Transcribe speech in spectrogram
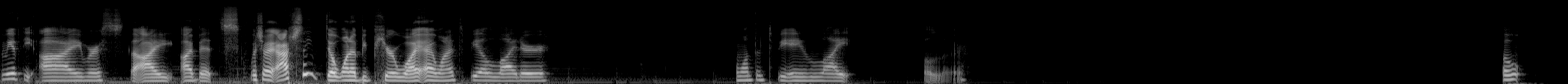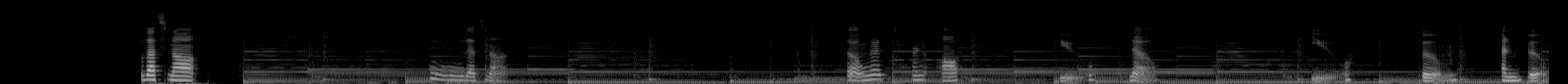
we have the iris, the eye eye bits, which I actually don't want to be pure white. I want it to be a lighter. I want them to be a light color. Oh. Well, that's not. Ooh, that's not. So I'm gonna turn off you. No you. Boom. And boom.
